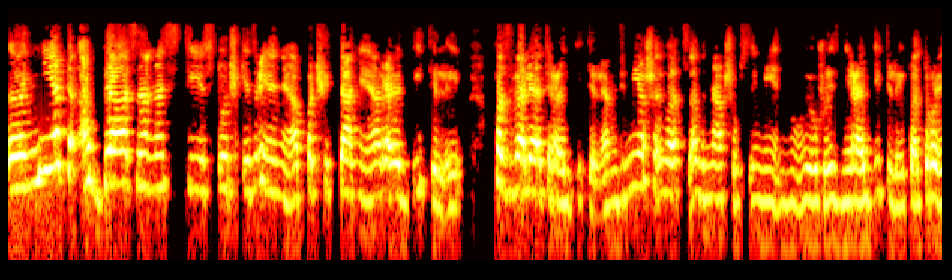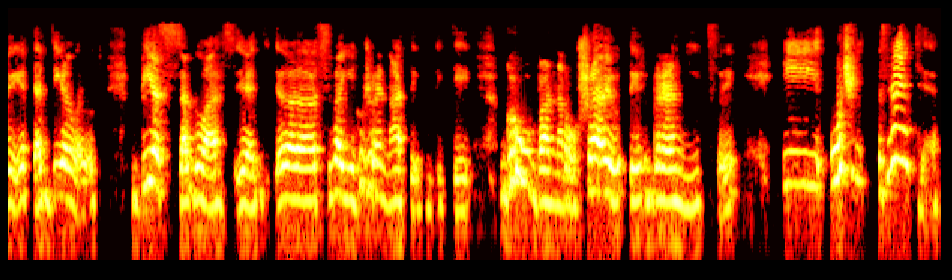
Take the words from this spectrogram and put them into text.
нет обязанности с точки зрения почитания родителей позволять родителям вмешиваться в нашу семейную жизнь родителей, которые это делают без согласия э, своих женатых детей, грубо нарушают их границы. И очень, знаете,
